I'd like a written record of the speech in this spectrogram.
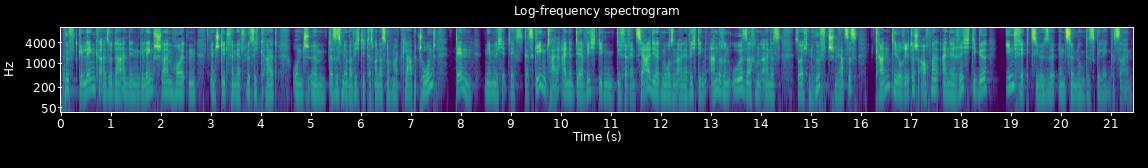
Hüftgelenk, also da an den Gelenkschleimhäuten entsteht vermehrt Flüssigkeit und ähm, das ist mir aber wichtig, dass man das nochmal klar betont, denn nämlich das, das, Gegenteil, eine der wichtigen Differentialdiagnosen, einer wichtigen anderen Ursachen eines solchen Hüftschmerzes kann theoretisch auch mal eine richtige infektiöse Entzündung des Gelenkes sein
